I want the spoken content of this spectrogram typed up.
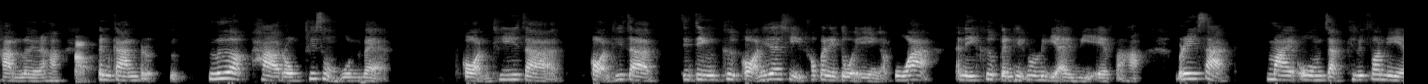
ครรภ์เลยนะคะ เป็นการเลือกทารกที่สมบูรณ์แบบ ก่อนที่จะก่อนที่จะจริง ๆ คือก่อนที่จะฉีดเข้าไปในตัวเองอะเพราะว่าอันนี้คือเป็นเทคโนโลยี IVF อะค่ะ บริษัท m y o m จากแคลิฟอร์เนีย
